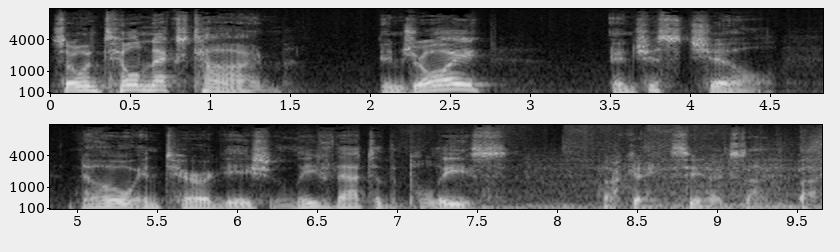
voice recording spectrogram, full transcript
So until next time, enjoy and just chill. No interrogation. Leave that to the police. Okay, see you next time. Bye.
